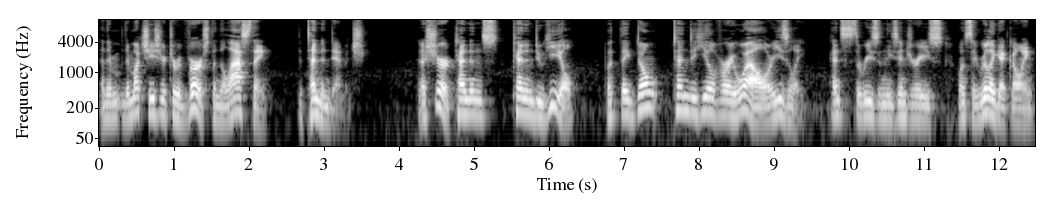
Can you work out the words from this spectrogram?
and they're, they're much easier to reverse than the last thing, the tendon damage. Now, sure, tendons can and do heal, but they don't tend to heal very well or easily. Hence the reason these injuries, once they really get going,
